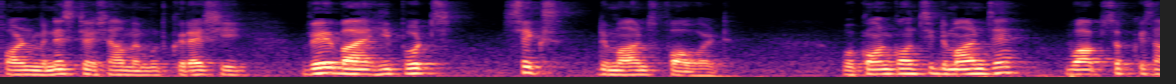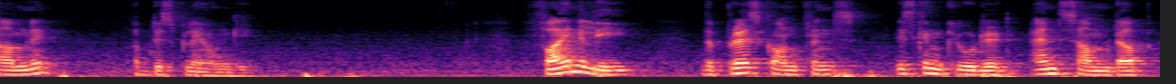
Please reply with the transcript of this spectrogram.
foreign minister Shah Mahmood Qureshi whereby he puts six demands forward वो कौन कौन सी डिमांड्स हैं, वो आप सबके सामने अब डिस्प्ले होंगी। Finally the press conference is concluded and summed up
